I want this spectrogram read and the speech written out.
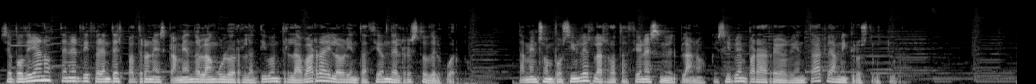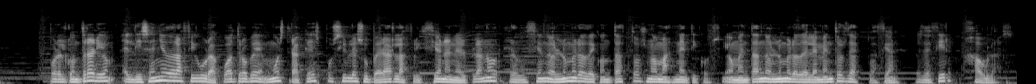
Se podrían obtener diferentes patrones cambiando el ángulo relativo entre la barra y la orientación del resto del cuerpo. También son posibles las rotaciones en el plano, que sirven para reorientar la microestructura. Por el contrario, el diseño de la figura 4B muestra que es posible superar la fricción en el plano reduciendo el número de contactos no magnéticos y aumentando el número de elementos de actuación, es decir, jaulas.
